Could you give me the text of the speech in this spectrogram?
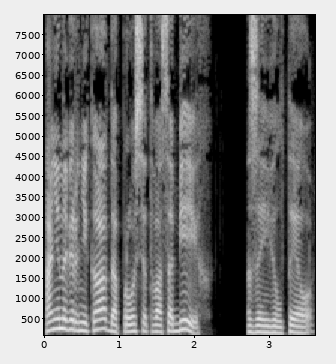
Они наверняка допросят вас обеих», — заявил Тео.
